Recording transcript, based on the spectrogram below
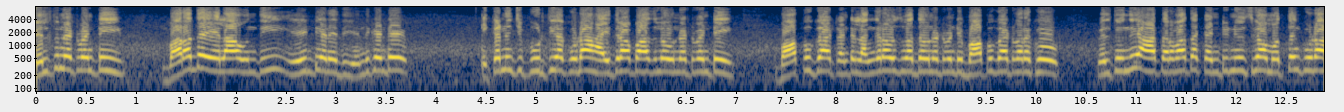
వెళ్తున్నటువంటి వరద ఎలా ఉంది ఏంటి అనేది. ఎందుకంటే ఇక్కడ నుంచి పూర్తిగా కూడా హైదరాబాద్లో ఉన్నటువంటి బాపుఘాట్ అంటే లంగర్ హౌస్ వద్ద ఉన్నటువంటి బాపుఘాట్ వరకు వెళ్తుంది. ఆ తర్వాత కంటిన్యూస్గా మొత్తం కూడా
